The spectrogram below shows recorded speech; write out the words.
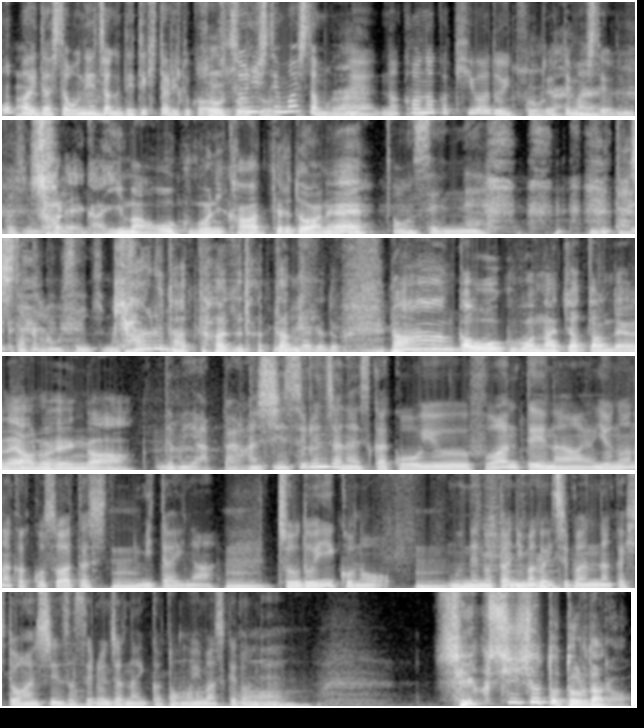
おっぱい出したお姉ちゃんが出てきたりとかうん。普通にしてましたもんね。なかなか際どいことやってましたよね昔のそれが今大久保に変わってるとはね。温泉ね。出したから温泉来ましたギャルだったはずだったんだけどなんか大久保になっちゃったんだよねあの辺が。でもやっぱり安心するんじゃないですか。こういう不安定な世の中こそ私みたいな、ん。ちょうどいいこの胸の谷間が一番なんか人を安心させるんじゃないかと思いますけどね。セクシーショット撮るだろ。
